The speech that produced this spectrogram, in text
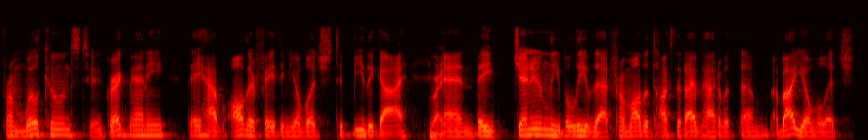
from Will Kuntz to Greg Vanney, they have all their faith in Joveljic to be the guy. Right. And they genuinely believe that from all the talks that I've had with them about Joveljic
